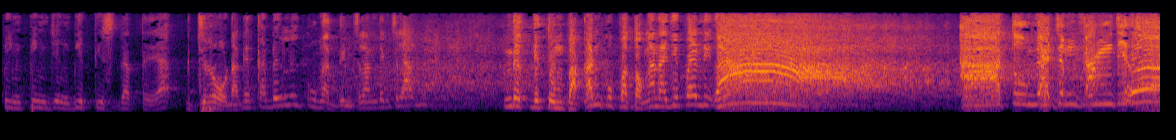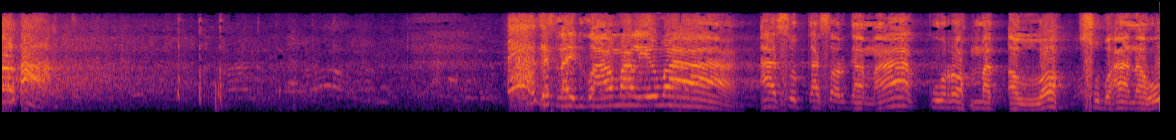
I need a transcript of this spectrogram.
pingping jeung bitis da teh jero na ge kadele ku ngagengcelang gengcelang ndek ditumpakan ku potongan aji pendi. Ah! Atuh ngajengkang ti heula eh ah, geus lain ku amal ieu mah. asup ka sorgama ku rahmat Allah subhanahu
